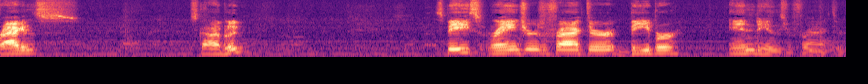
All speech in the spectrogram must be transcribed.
Ragans, Sky Blue. Speas, Rangers refractor, Bieber, Indians refractor.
